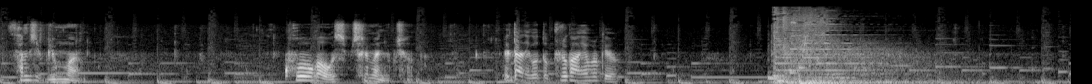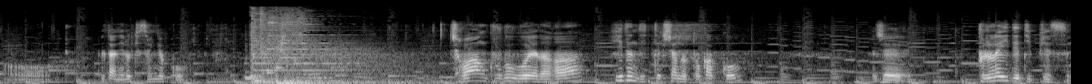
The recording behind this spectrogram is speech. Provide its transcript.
36만. 코어가 57만 6천. 일단 이것도 풀강 해볼게요. 어, 일단 이렇게 생겼고. 저항 999에다가 히든 디텍션도 똑같고. 이제 블레이드 DPS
